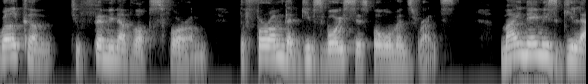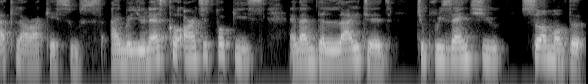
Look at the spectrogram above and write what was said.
Welcome to Femina Vox Forum, the forum that gives voices for women's rights. My name is Gila Clara Jesus. I'm a UNESCO Artist for Peace, and I'm delighted to present you some of the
